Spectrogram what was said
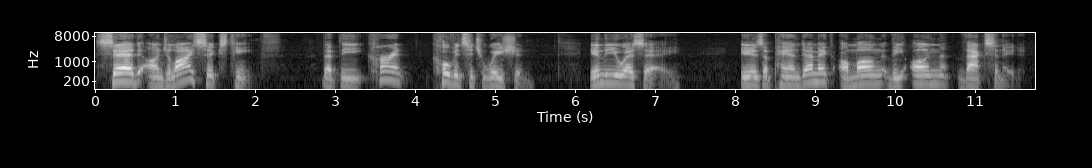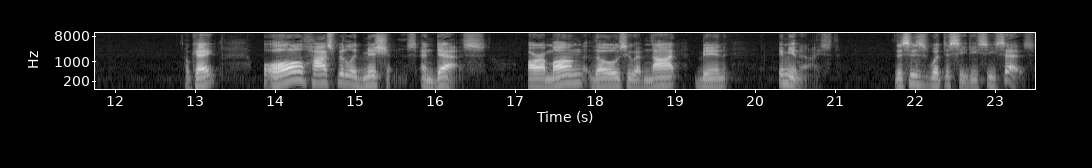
said on July 16th that the current COVID situation in the USA is a pandemic among the unvaccinated. Okay? All hospital admissions and deaths are among those who have not been immunized. This is what the CDC says.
